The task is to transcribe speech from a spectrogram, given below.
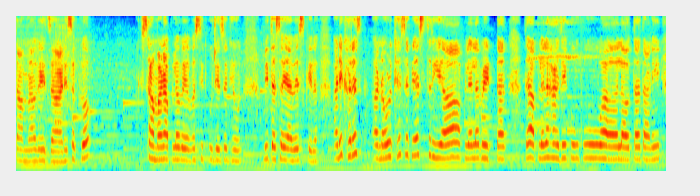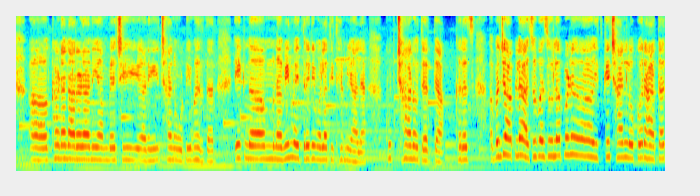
तांबळा घ्यायचा आणि सगळं सामान आपलं व्यवस्थित पूजेचं घेऊन मी तसं यावेळेस केलं. आणि खरंच अनोळख्या सगळ्या स्त्रिया आपल्याला भेटतात. त्या आपल्याला हळदी कुंकू लावतात आणि अ, खणा नारळ आणि आंब्याची आणि छान ओटी भरतात. एक न नवीन मैत्रिणी मला तिथे मिळाल्या. खूप छान होत्या त्या. खरंच म्हणजे आपल्या आजूबाजूला पण इतके छान लोक राहतात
